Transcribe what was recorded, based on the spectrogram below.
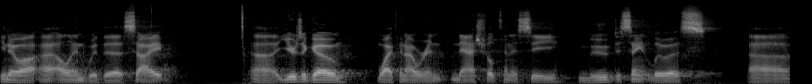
You know, I, will end with this. I, uh, years ago, wife and I were in Nashville, Tennessee, moved to St. Louis, uh,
